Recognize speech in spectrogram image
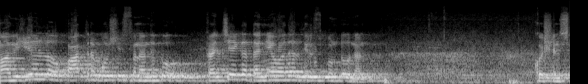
మా విజయంలో పాత్ర పోషిస్తున్నందుకు ప్రత్యేక ధన్యవాదాలు తెలుసుకుంటున్నాను క్వశ్చన్స్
